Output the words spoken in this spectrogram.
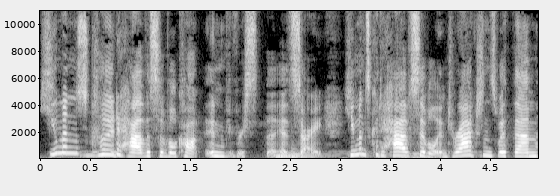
humans could have a civil con- uh, sorry humans could have civil interactions with them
